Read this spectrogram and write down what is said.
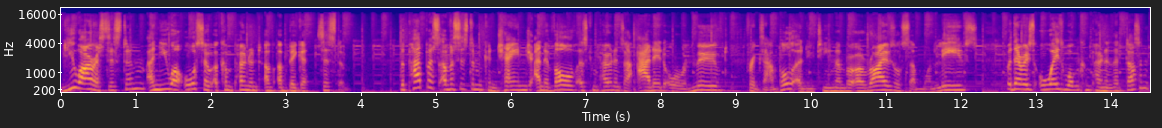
you are a system and you are also a component of a bigger system. The purpose of a system can change and evolve as components are added or removed. For example, a new team member arrives or someone leaves but there is always one component that doesn't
